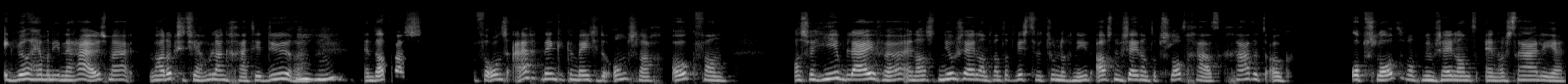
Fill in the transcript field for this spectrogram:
ik wil helemaal niet naar huis, maar we hadden ook zoiets ja, hoe lang gaat dit duren? Mhm. En dat was voor ons eigenlijk denk ik een beetje de omslag ook van als we hier blijven en als Nieuw-Zeeland, want dat wisten we toen nog niet, als Nieuw-Zeeland op slot gaat, gaat het ook op slot. Want Nieuw-Zeeland en Australië,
